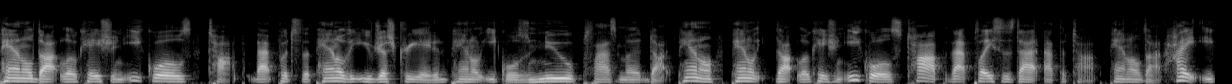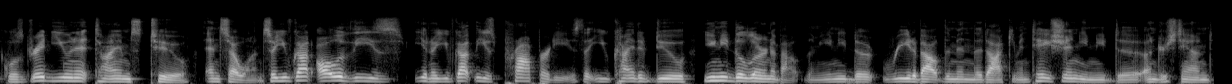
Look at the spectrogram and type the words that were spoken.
panel dot location equals top. That puts the panel that you just created, panel equals new plasma dot panel, panel dot location equals top. That places that at the top. Panel dot height equals grid unit times two, and so on. So you've got all of these you know you've got these properties that you kind of do you need to learn about them you need to read about them in the documentation you need to understand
